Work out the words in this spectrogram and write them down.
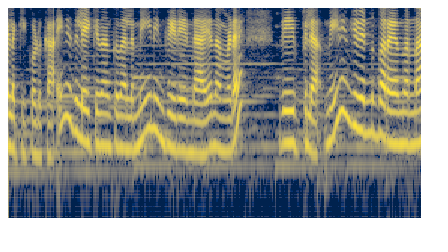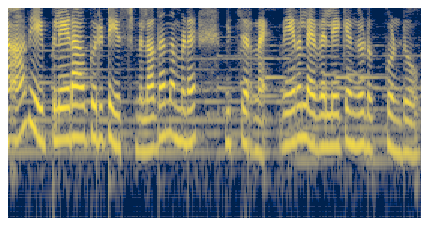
ഇളക്കി കൊടുക്കുക. ഇനി ഇതിലേക്ക് നമുക്ക് നല്ല മെയിൻ ഇൻഗ്രീഡിയന്റ് ആയ നമ്മുടെ വേപ്പില. മെയിൻ ഇൻഗ്രീഡിയന്റ് എന്ന് പറഞ്ഞാൽ ആ വേപ്പിലയുടെ ആ ഒരു ടേസ്റ്റ് ഉണ്ടല്ലോ. അതാണ് നമ്മുടെ മിച്ചറിനെ വേറെ ലെവലിലേക്ക് അങ്ങ് കൊണ്ടുപോകും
